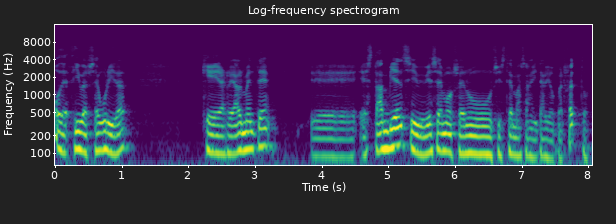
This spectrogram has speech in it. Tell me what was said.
o de ciberseguridad que realmente eh, están bien si viviésemos en un sistema sanitario perfecto,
